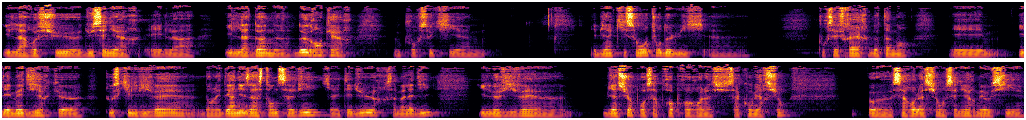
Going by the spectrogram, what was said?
il l'a reçue du Seigneur et il la, il la donne de grand cœur pour ceux qui, euh, eh bien, qui sont autour de lui, euh, pour ses frères notamment. Et il aimait dire que tout ce qu'il vivait dans les derniers instants de sa vie, qui a été dur, sa maladie, il le vivait euh, bien sûr pour sa propre sa conversion, euh, sa relation au Seigneur, mais aussi,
